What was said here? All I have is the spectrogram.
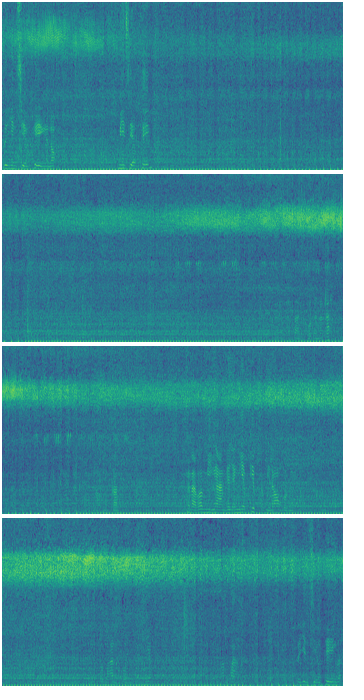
ได้ยินเสียงเพลงอะเนาะมีเสียงเพลง บางคนอะนะคะเรามากัน ขนาดว่ามีงานก็ยังเงียบกริบค่ะพี่น้องคนนี้ประมาณคนเงียบมากๆได้ยินเสียงเพลงแล้ว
